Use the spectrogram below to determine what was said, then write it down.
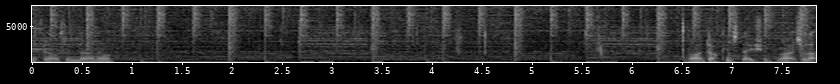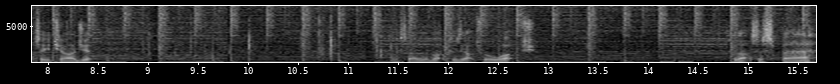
Anything else in there? No. Oh, docking station. Right, so that's how you charge it. Inside of the box is the actual watch. So that's a spare.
